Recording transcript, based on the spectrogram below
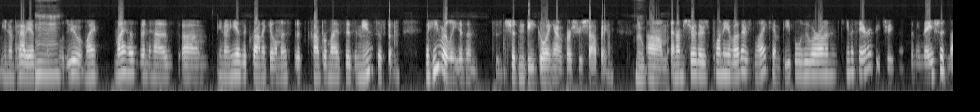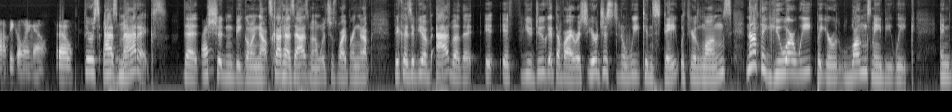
you know, Patty, I've Mm-hmm. told you, my my husband has, um, you know, he has a chronic illness that's compromised his immune system, but he really isn't shouldn't be going out grocery shopping. Nope. Um, and I'm sure there's plenty of others like him, people who are on chemotherapy treatments. I mean, they should not be going out. So There's asthmatics that Right. shouldn't be going out. Scott has asthma, which is why I bring it up because if you have asthma, that i if you do get the virus, you're just in a weakened state with your lungs. Not that you are weak, but your lungs may be weak, and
